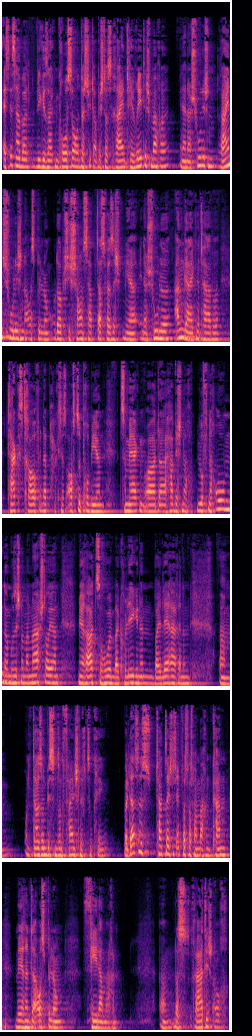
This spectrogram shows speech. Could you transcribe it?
Es ist aber, wie gesagt, ein großer Unterschied, ob ich das rein theoretisch mache, in einer schulischen, rein schulischen Ausbildung, oder ob ich die Chance habe, das, was ich mir in der Schule angeeignet habe, tags drauf in der Praxis auszuprobieren, zu merken, oh, da habe ich noch Luft nach oben, da muss ich nochmal nachsteuern, mir Rat zu holen bei Kolleginnen, bei Lehrerinnen ähm, und da so ein bisschen so einen Feinschliff zu kriegen. Weil das ist tatsächlich etwas, was man machen kann, während der Ausbildung Fehler machen. Ähm, das rate ich auch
